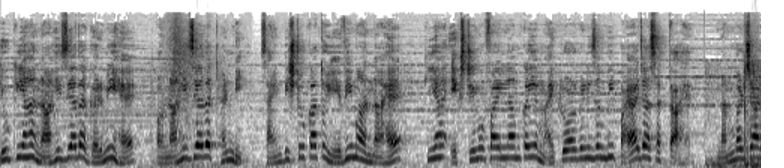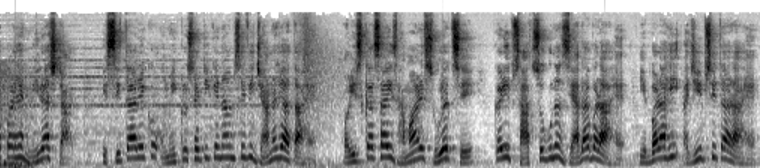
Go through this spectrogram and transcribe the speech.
क्योंकि यहाँ ना ही ज़्यादा गर्मी है और ना ही ज़्यादा ठंडी। साइंटिस्टों का तो ये भी मानना है कि यहाँ एक्सट्रीमोफाइल नाम का ये माइक्रो ऑर्गेनिज्म भी पाया जा सकता है। नंबर चार पर है मीरा स्टार। इस सितारे को ओमिक्रोसेटी के नाम से भी जाना जाता है और इसका साइज़ हमारे सूरज से करीब 700 गुना ज़्यादा बड़ा है। ये बड़ा ही अजीब सितारा है,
